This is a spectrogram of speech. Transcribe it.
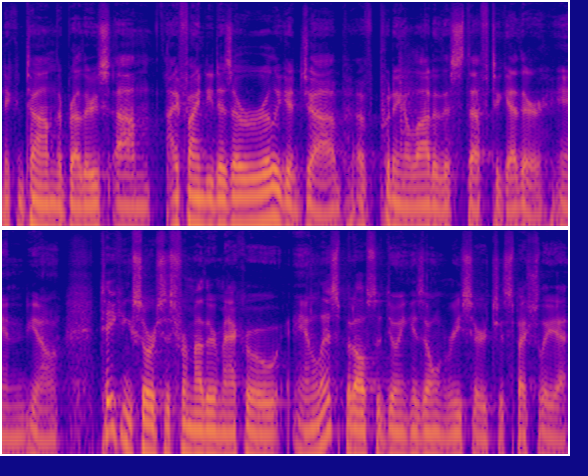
Nick and Tom, the brothers, um, I find he does a really good job of putting a lot of this stuff together and, you know, taking sources from other macro analysts, but also doing his own research, especially uh,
